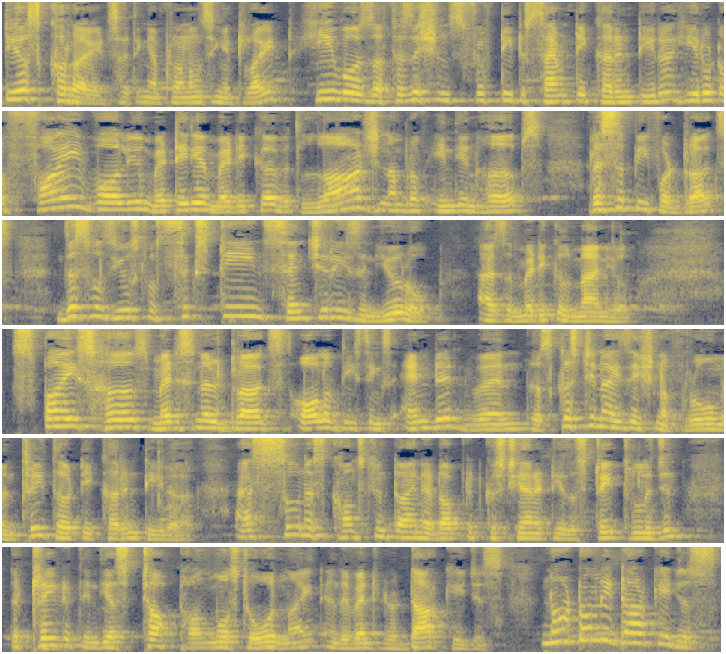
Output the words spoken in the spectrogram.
Dioscorides, I think I'm pronouncing it right. He was a physician's 50 to 70 current era. He wrote a five volume Materia Medica with large number of Indian herbs, recipe for drugs. This was used for 16 centuries in Europe as a medical manual. Spice, herbs, medicinal drugs, all of these things ended when the Christianization of Rome in 330 current era. As soon as Constantine adopted Christianity as a state religion, the trade with India stopped almost overnight and they went into dark ages. Not only dark ages,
